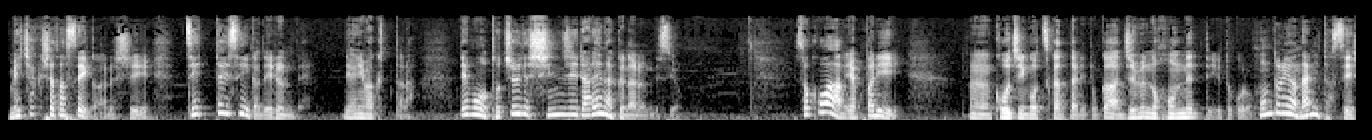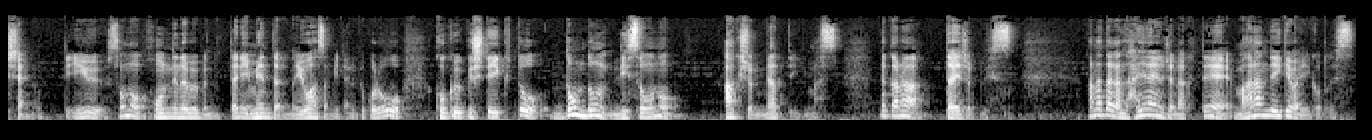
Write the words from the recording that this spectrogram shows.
めちゃくちゃ達成感あるし、絶対成果出るんで、やりまくったら。でも途中で信じられなくなるんですよ。そこはやっぱり、うん、コーチングを使ったりとか、自分の本音っていうところ、本当には何達成したいのっていう、その本音の部分だったり、メンタルの弱さみたいなところを克服していくと、どんどん理想のアクションになっていきます。だから大丈夫です。あなたが足りないのじゃなくて、学んでいけばいいことです。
